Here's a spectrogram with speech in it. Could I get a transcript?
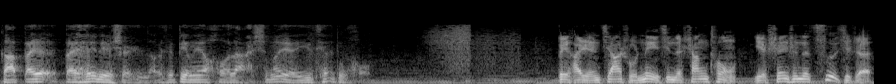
干白白海的事似的，是病也好了，什么也一天都好。被害人家属内心的伤痛也深深的刺激着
